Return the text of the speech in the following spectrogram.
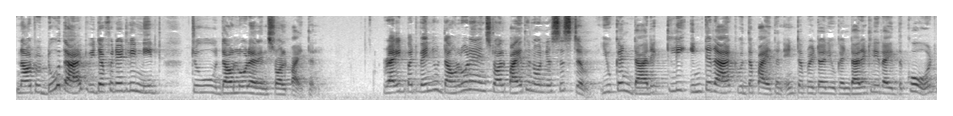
Now to do that, we definitely need to download and install Python. Right? But when you download and install python on your system you can directly interact with the python interpreter you can directly write the code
